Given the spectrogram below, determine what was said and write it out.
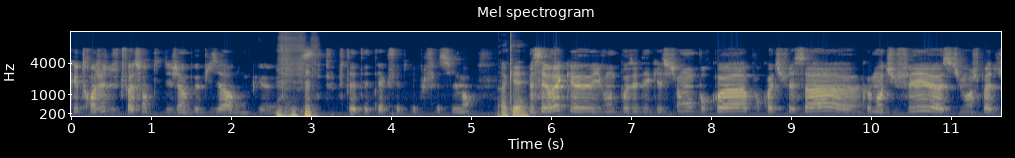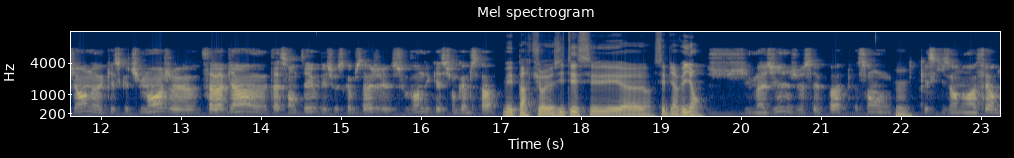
qu'étranger, de toute façon, t'es déjà un peu bizarre, donc euh, ça peut peut-être être accepté plus facilement. Ok. Mais c'est vrai qu'ils vont te poser des questions. Pourquoi, pourquoi tu fais ça euh, Comment tu fais euh, Si tu manges pas de viande, euh, qu'est-ce que tu manges Ça va bien Ta santé ou des choses comme ça J'ai souvent des questions comme ça. Mais par curiosité, c'est euh, c'est bienveillant. J'imagine, je sais pas. De toute façon, Hmm. qu'est-ce qu'ils en ont à faire de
